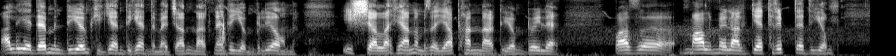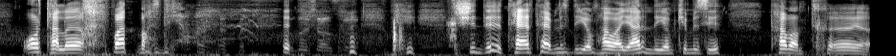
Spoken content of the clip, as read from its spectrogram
Ali'ye demin diyorum ki kendi kendime canlar ne diyorum biliyor musun? İnşallah yanımıza yapanlar diyorum böyle bazı mal melal getirip de diyorum ortalık batmaz diyorum. Şimdi tertemiz diyorum hava yarın diyorum kimisi tamam t- e,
